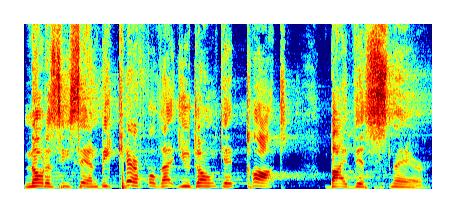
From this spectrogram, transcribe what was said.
Notice he's saying, Be careful that you don't get caught by this snare.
